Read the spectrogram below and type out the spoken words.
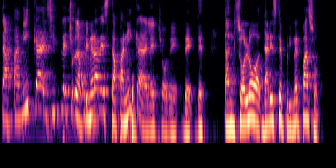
Te apanica el simple hecho, la primera vez te apanica el hecho de, de tan solo dar este primer paso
